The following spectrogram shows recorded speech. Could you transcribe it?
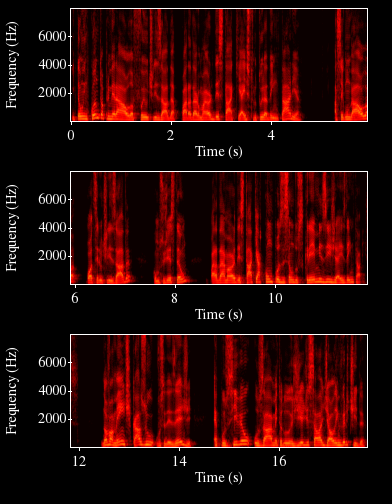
Então, enquanto a primeira aula foi utilizada para dar o maior destaque à estrutura dentária, a segunda aula pode ser utilizada, como sugestão, para dar maior destaque à composição dos cremes e géis dentais. Novamente, caso você deseje, é possível usar a metodologia de sala de aula invertida,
